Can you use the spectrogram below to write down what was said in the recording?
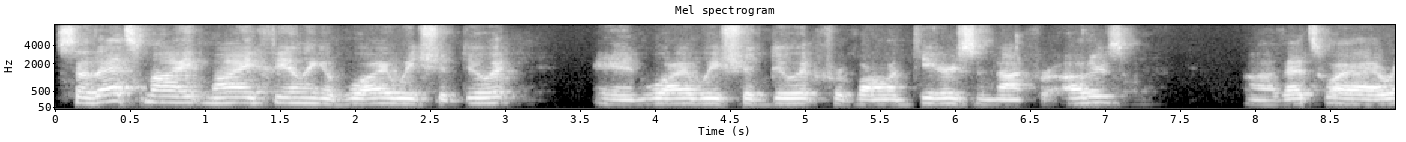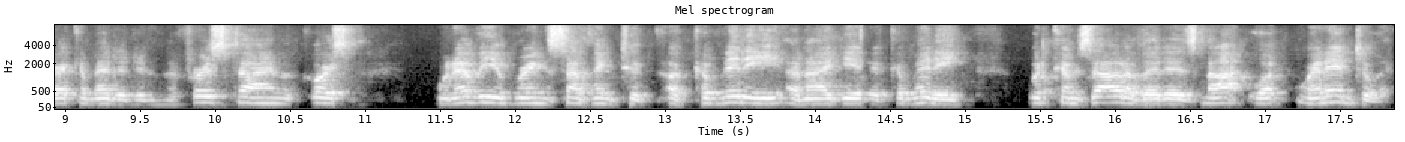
so that's my, my feeling of why we should do it and why we should do it for volunteers and not for others. Uh, that's why I recommended it the first time. Of course, whenever you bring something to a committee, an idea to committee, what comes out of it is not what went into it.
